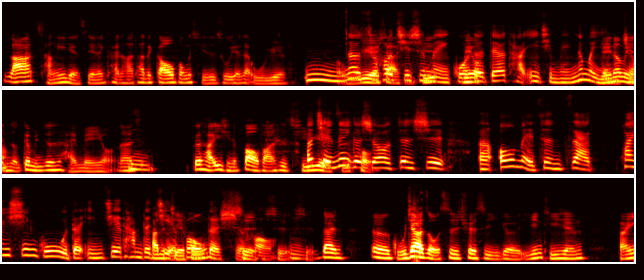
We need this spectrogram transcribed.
拉长一点时间来看的话，它的高峰其实出现在五月，嗯，那时候其实美国的 Delta 疫情没那么严重，没那么严重，根本就是还没有。那 Delta 疫情的爆发是七月，而且那个时候正是呃，欧美正在欢欣鼓舞的迎接他们的解封的时候，是是是。但呃，股价走势却是一个已经提前反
